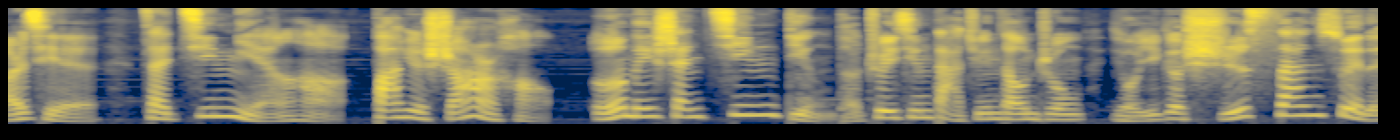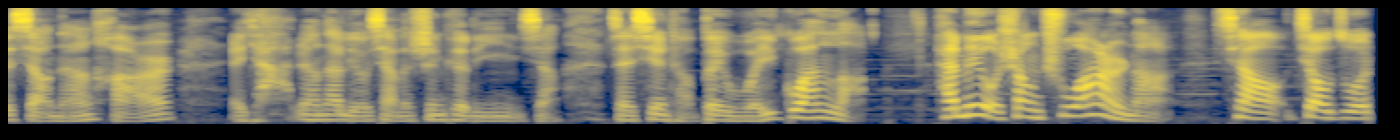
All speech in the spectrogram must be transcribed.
而且在今年哈八月十二号，峨眉山金顶的追星大军当中，有一个十三岁的小男孩，哎呀，让他留下了深刻的印象，在现场被围观了，还没有上初二呢，叫叫做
